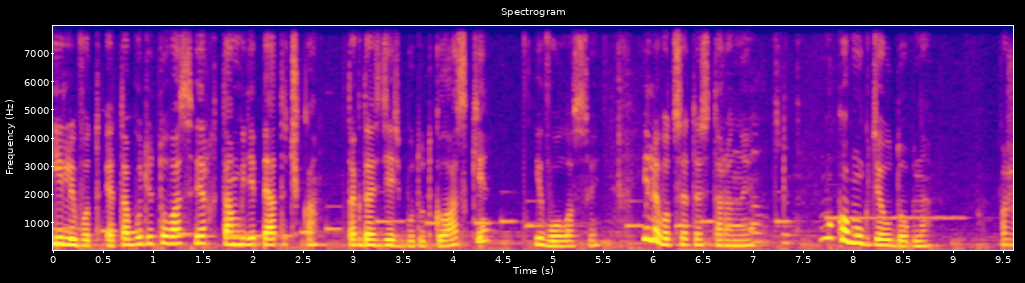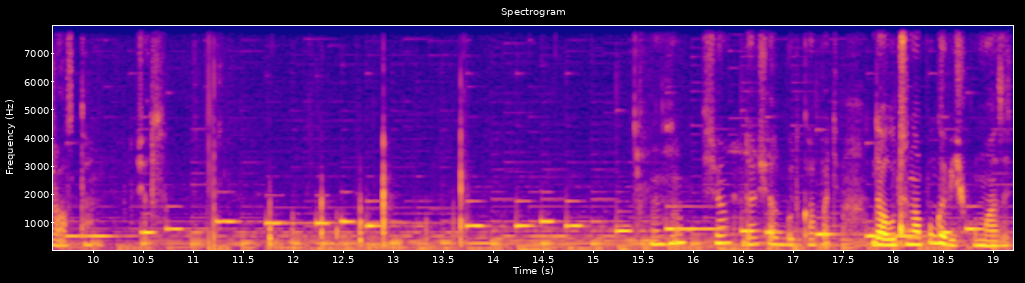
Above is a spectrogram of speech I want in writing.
Или вот это будет у вас вверх, там где пяточка, тогда здесь будут глазки и волосы. Или вот с этой стороны. Ну, кому где удобно. Пожалуйста. Сейчас. Все, да, сейчас будет капать. Да, лучше на пуговичку мазать.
